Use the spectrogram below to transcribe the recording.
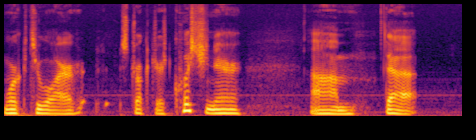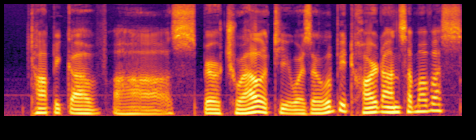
work through our structured questionnaire, um, the topic of uh, spirituality was a little bit hard on some of us,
